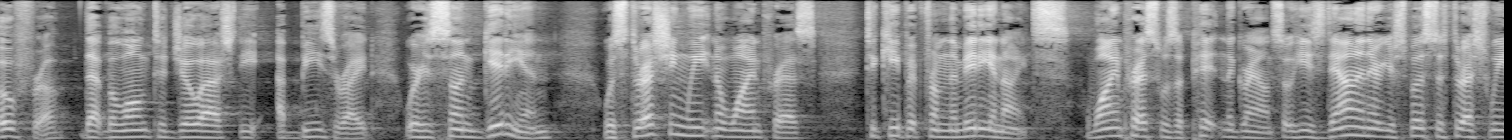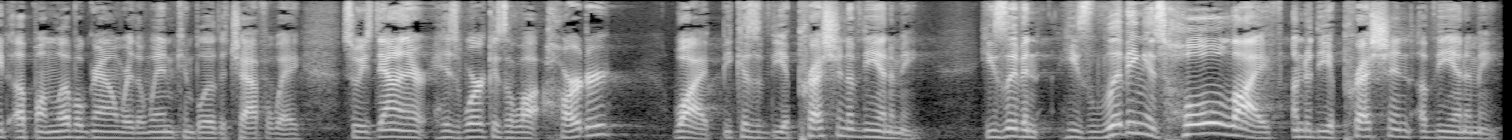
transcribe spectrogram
Ophrah that belonged to Joash the Abiezrite, where his son Gideon was threshing wheat in a winepress to keep it from the Midianites. Winepress was a pit in the ground. So he's down in there. You're supposed to thresh wheat up on level ground where the wind can blow the chaff away. So he's down in there. His work is a lot harder. Why? Because of the oppression of the enemy. He's living, he's living his whole life under the oppression of the enemy.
